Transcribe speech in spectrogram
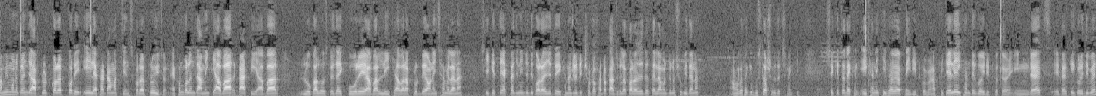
আমি মনে করেন যে আপলোড করার পরে এই লেখাটা আমার চেঞ্জ করার প্রয়োজন। এখন বলেন যে আমি কি আবার কাটি, আবার লোকাল হোস্টে যাই করে, আবার লিখে, আবার আপলোড দেওয়া অনেক ঝামেলা না? সেক্ষেত্রে একটা জিনিস যদি করা যেত, এখানে যদি ছোটোখাটো কাজগুলো করা যেত, তাহলে আমার জন্য সুবিধা না? আমার কথা কি বুঝতে অসুবিধা হচ্ছে নাকি? সেক্ষেত্রে দেখেন, এইখানে কীভাবে আপনি এডিট করবেন? আপনি চাইলে এইখান থেকেও এডিট করতে পারেন। ইন্ডেক্স এটা কি করে দিবেন?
